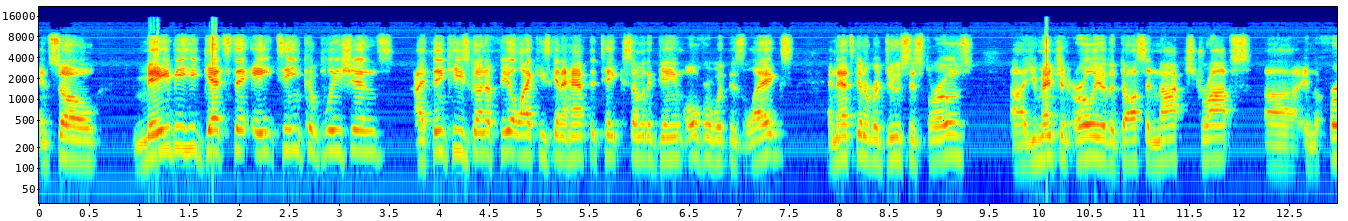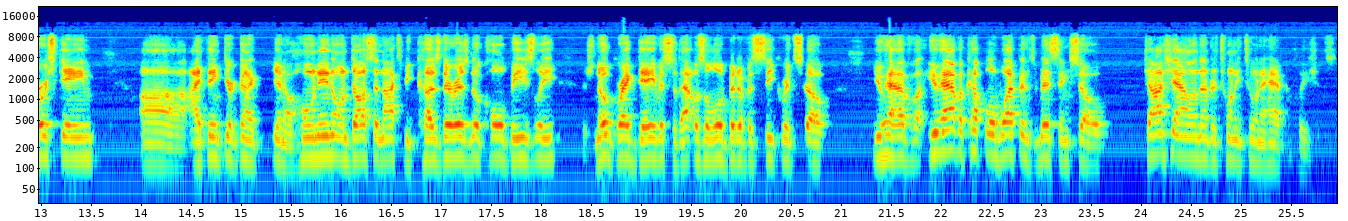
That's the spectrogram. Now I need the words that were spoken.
and so maybe he gets to 18 completions. I think he's going to feel like he's going to have to take some of the game over with his legs, and that's going to reduce his throws. Uh, you mentioned earlier the Dawson Knox drops uh, in the first game. Uh, I think they're going to, you know, hone in on Dawson Knox because there is no Cole Beasley. There's no Greg Davis, so that was a little bit of a secret. So you have you have a couple of weapons missing. So Josh Allen under 22 and a half completions.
